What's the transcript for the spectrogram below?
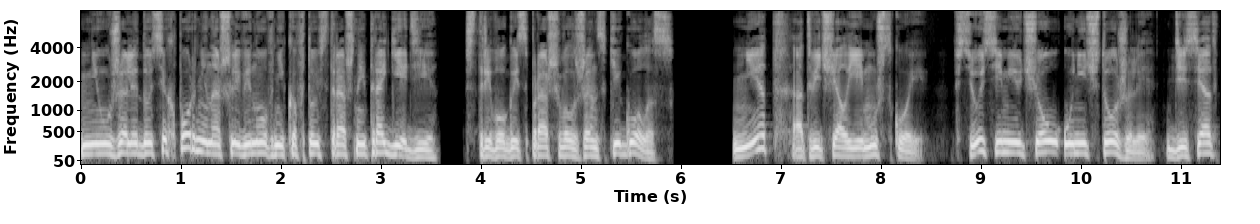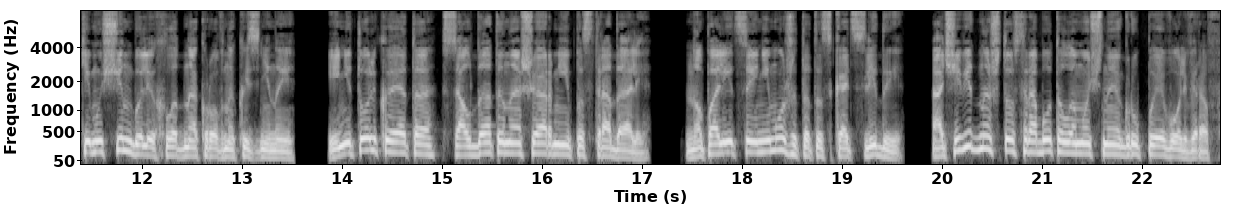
«Неужели до сих пор не нашли виновников той страшной трагедии?» с тревогой спрашивал женский голос. «Нет», — отвечал ей мужской, — «всю семью Чоу уничтожили, десятки мужчин были хладнокровно казнены. И не только это, солдаты нашей армии пострадали. Но полиция не может отыскать следы. Очевидно, что сработала мощная группа эвольверов.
